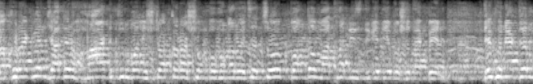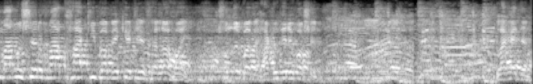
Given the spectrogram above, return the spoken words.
লক্ষ্য রাখবেন, যাদের হার্ট দুর্বল স্টক করার সম্ভাবনা রয়েছে, চোখ বন্ধ, মাথা নিচ দিকে দিয়ে বসে থাকবেন। দেখুন, একজন মানুষের মাথা কীভাবে কেটে ফেলা হয়। সুন্দরভাবে হাঁটু গেড়ে বসেন। লাগাই দেন।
